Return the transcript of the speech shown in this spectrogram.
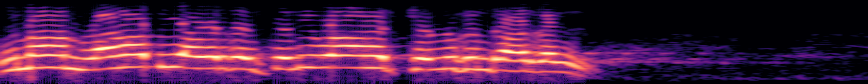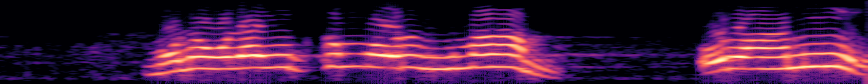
இமாம் லஹாபி அவர்கள் தெளிவாக சொல்லுகின்றார்கள். முழு உலகிற்கும் ஒரு இமாம் ஒரு அமீர்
